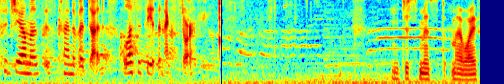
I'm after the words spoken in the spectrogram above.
pajamas is kind of a dud. We'll have to see at the next store. You just missed my wife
